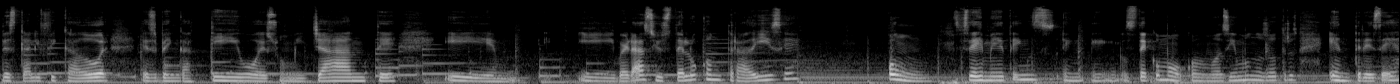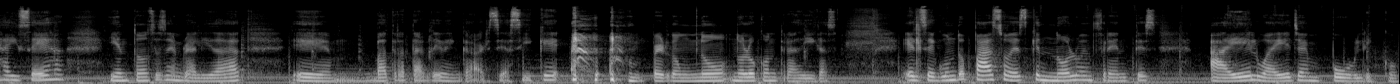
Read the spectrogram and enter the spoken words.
descalificador es vengativo, es humillante y y si usted lo contradice, ¡pum! Se mete en, usted como, como decimos nosotros, entre ceja y ceja y entonces en realidad eh, va a tratar de vengarse. Así que, perdón, no, no lo contradigas. El segundo paso es que no lo enfrentes a él o a ella en público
